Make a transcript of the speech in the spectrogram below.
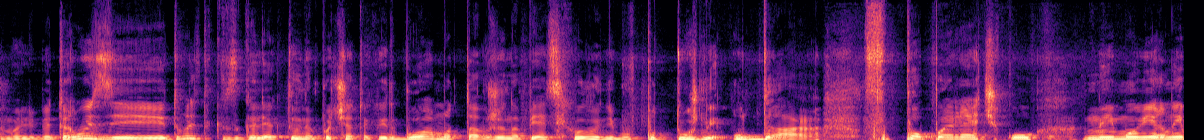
любі друзі. Доволі таки взагалі активний початок від Бормута. Вже на 5 хвилин був потужний удар в поперечку. Неймовірний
